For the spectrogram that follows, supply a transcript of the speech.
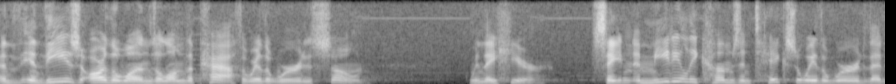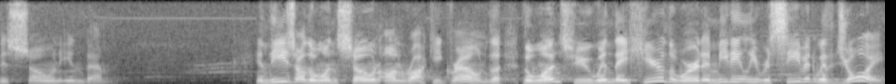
and, and these are the ones along the path where the word is sown. When they hear, Satan immediately comes and takes away the word that is sown in them. And these are the ones sown on rocky ground, the, the ones who, when they hear the word, immediately receive it with joy.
